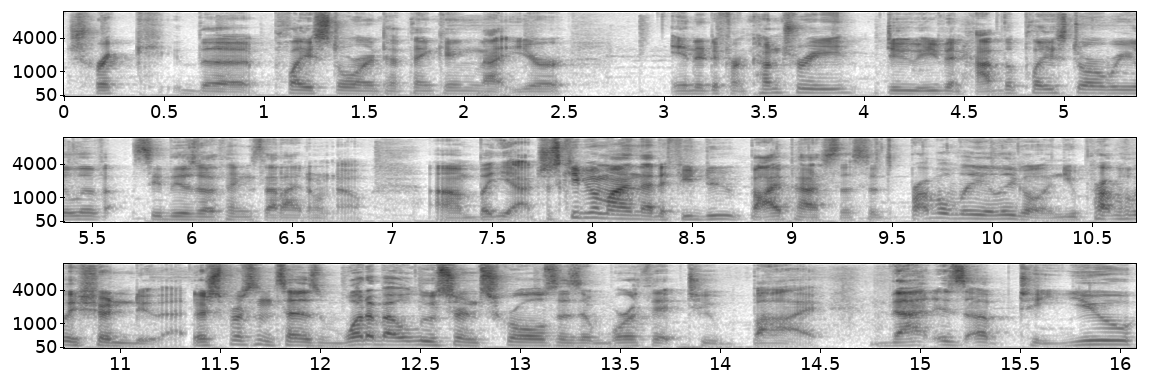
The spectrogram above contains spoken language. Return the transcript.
trick the Play Store into thinking that you're in a different country do you even have the play store where you live? See these are things that I don't know. Um, but yeah just keep in mind that if you do bypass this it's probably illegal and you probably shouldn't do that. This person says what about Lucerne Scrolls? Is it worth it to buy? That is up to you.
